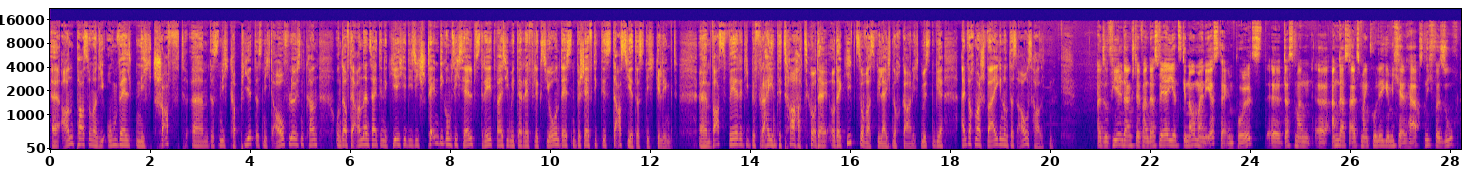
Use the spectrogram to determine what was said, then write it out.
äh, Anpassung an die Umwelt nicht schafft, ähm, das nicht kapiert, das nicht auflösen kann und auf der anderen Seite eine Kirche, die sich ständig um sich selbst dreht, weil sie mit der Reflexion dessen beschäftigt ist, dass ihr das nicht gelingt. Ähm, was wäre die befreiende Tat oder, oder gibt sowas vielleicht noch gar nicht? Müssten wir einfach mal schweigen und das aushalten? Also vielen Dank, Stefan. Das wäre jetzt genau mein erster Impuls, äh, dass man äh, anders als mein Kollege Michael Herbst nicht versucht,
